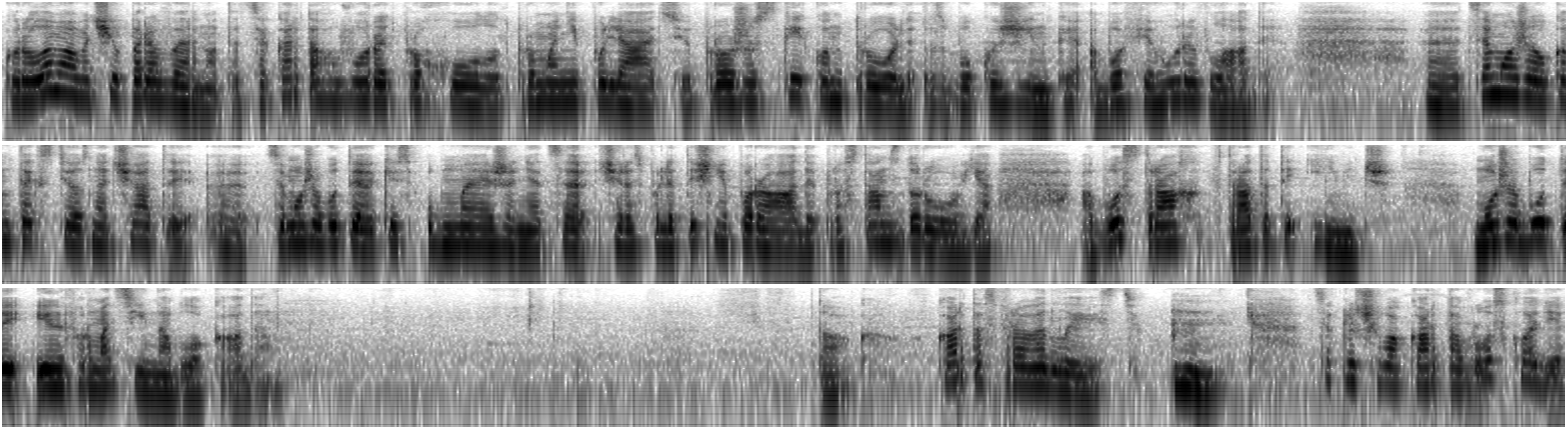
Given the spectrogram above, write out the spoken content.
Королева мечів перевернута. Ця карта говорить про холод, про маніпуляцію, про жорсткий контроль з боку жінки або фігури влади. Е, Це може у контексті означати, е, це може бути якесь обмеження, це через політичні поради, про стан здоров'я або страх втратити імідж. Може бути і інформаційна блокада. Так, карта справедливість. Це ключова карта в розкладі,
